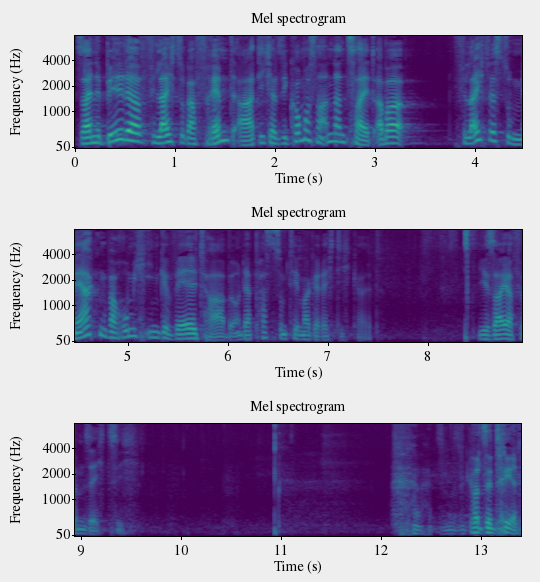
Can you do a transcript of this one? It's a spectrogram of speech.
seine Bilder vielleicht sogar fremdartig, also sie kommen aus einer anderen Zeit, aber vielleicht wirst du merken, warum ich ihn gewählt habe. Und er passt zum Thema Gerechtigkeit. Jesaja 65. Jetzt muss ich mich konzentrieren.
